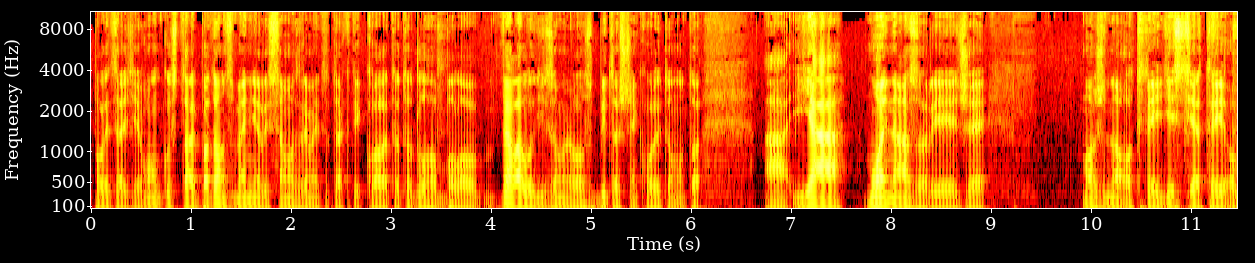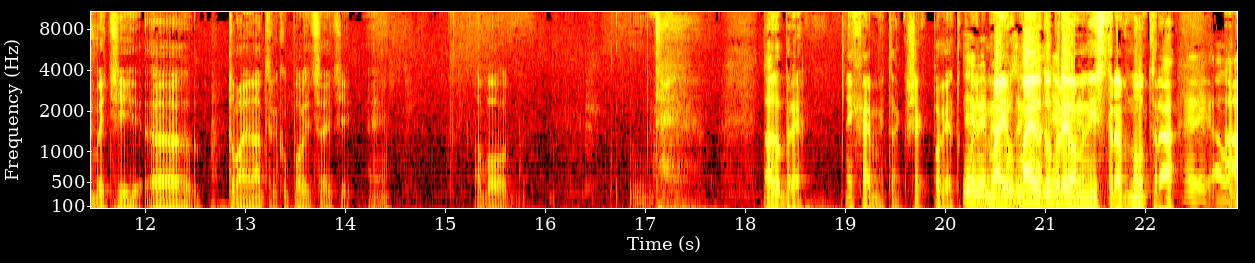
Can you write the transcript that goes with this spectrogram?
policajti vonku stáli. Potom zmenili samozrejme tú taktiku, ale toto dlho bolo. Veľa ľudí zomrelo zbytočne kvôli tomuto. A ja, môj názor je, že možno od tej desiatej obeti uh, to majú na triku policajti. Hej. Lebo... No dobre, nechajme tak, však v poriadku. Nevieme, majú majú dobrého nevieme. ministra vnútra. Hej, ale a,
